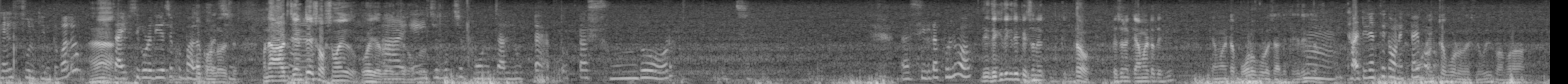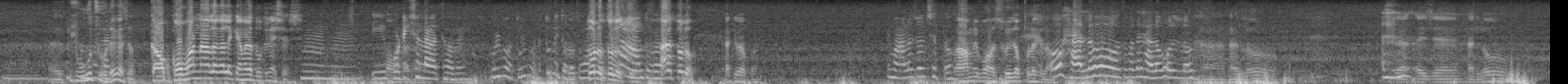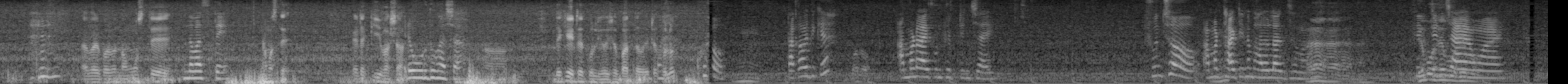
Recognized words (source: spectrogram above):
হেল্পফুল কিন্তু বলো? হ্যাঁ। টাইপ সি করে দিয়েছে খুব ভালো করেছে। মানে আর্জেন্টে সবসময় হয়ে যাবে আর এই যে হচ্ছে ফোনটার লুকটা এতটা সুন্দর। সিলটা খুলবো? দেখি দেখি, পেছনে দাও পেছনে ক্যামেরাটা দেখি। ক্যামেরাটা বড় বড় আছে আগে থেকে দেখছ? থার্টিনের থেকে অনেকটাই অনেকটা বড় হয়েছে ওই বাবা। কিছু উঁচু দেখেছ? কভার না লাগালে ক্যামেরা দুদিনে শেষ। এই প্রোটেকশন লাগাতে হবে। তুলবো না তুমি তোলো তোলো তোলো। আরে তোলো। একই ব্যাপার। আলো জ্বলছে তো। আমি সুইচ অফ ও হ্যালো তোমাদের হ্যালো বলল। হ্যাঁ হ্যালো এই যে হ্যালো আবার নমস্তে। নমস্তে। নমস্তে। এটা কি ভাষা? এটা উর্দু ভাষা। হ্যাঁ। দেখি এটা খুলি ওইসব বাদ দাও এটা খোলো। টাকা ওইদিকে? আমারও আইফোন ফিফটিন চাই। শুনছো? আমার থার্টিনে ভালো লাগছে আমার। হ্যাঁ হ্যাঁ হ্যাঁ। ফিফটিন দেবো, চাই আমার।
